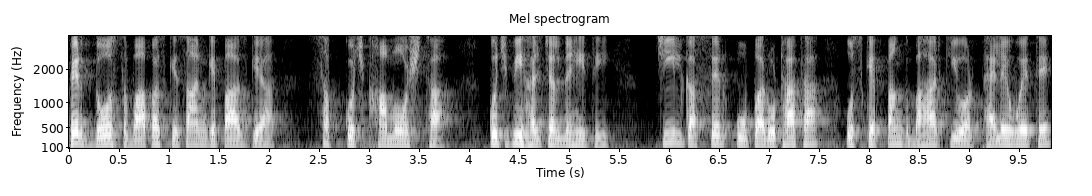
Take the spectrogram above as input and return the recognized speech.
फिर दोस्त वापस किसान के पास गया। सब कुछ खामोश था। कुछ भी हलचल नहीं थी। चील का सिर ऊपर उठा था। उसके पंख बाहर की ओर फैले हुए थे।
